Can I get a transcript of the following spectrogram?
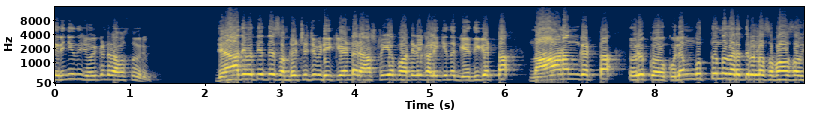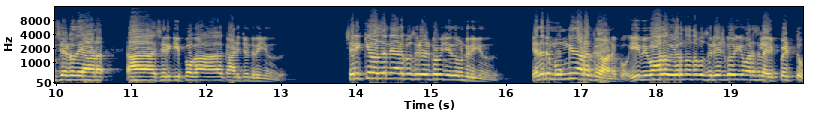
തിരിഞ്ഞു നിന്ന് ചോദിക്കേണ്ട ഒരു അവസ്ഥ വരും. ജനാധിപത്യത്തെ സംരക്ഷിച്ചു പിടിക്കേണ്ട രാഷ്ട്രീയ പാർട്ടികൾ കളിക്കുന്ന ഗതികെട്ട നാണംകെട്ട ഒരു കുലങ്കുത്തുന്ന തരത്തിലുള്ള സ്വഭാവ സവിശേഷതയാണ് ശരിക്കും ഇപ്പോൾ കാണിച്ചുകൊണ്ടിരിക്കുന്നത് ശരിക്കും അത് തന്നെയാണ് ഇപ്പൊ സുരേഷ് ഗോപി ചെയ്തുകൊണ്ടിരിക്കുന്നത്. എന്നിട്ട് മുങ്ങി നടക്കുകയാണ് ഇപ്പോൾ ഈ വിവാദം ഉയർന്നു വന്നപ്പോൾ സുരേഷ് ഗോപിക്ക് മനസ്സിലായി പെട്ടു.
